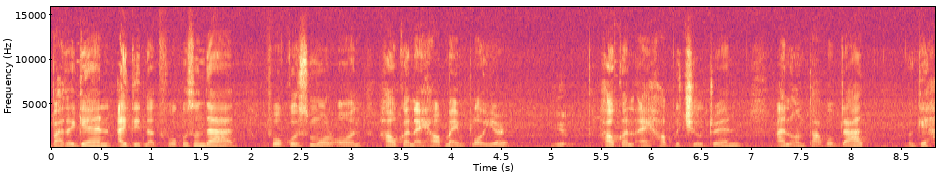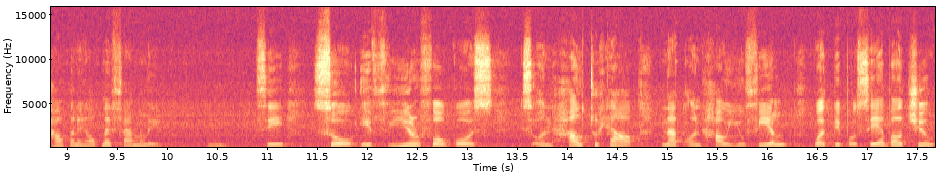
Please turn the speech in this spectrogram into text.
But again, I did not focus on that. Focus more on how can I help my employer, Yeah. How can I help the children, and on top of that, okay, how can I help my family? Hmm. See, so if your focus is on how to help, not on how you feel, what people say about you,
